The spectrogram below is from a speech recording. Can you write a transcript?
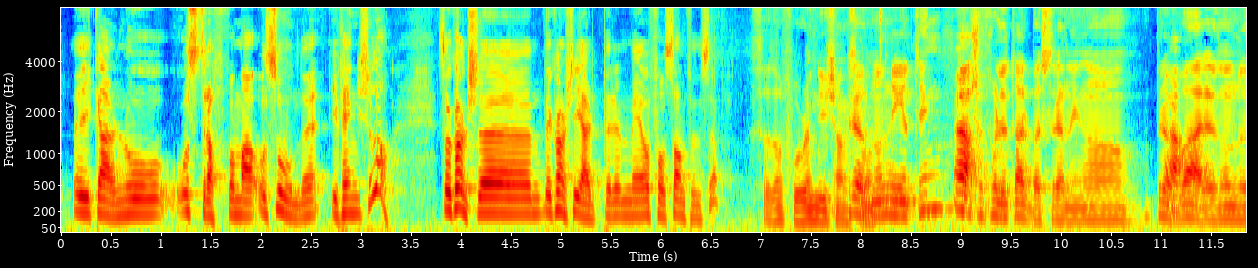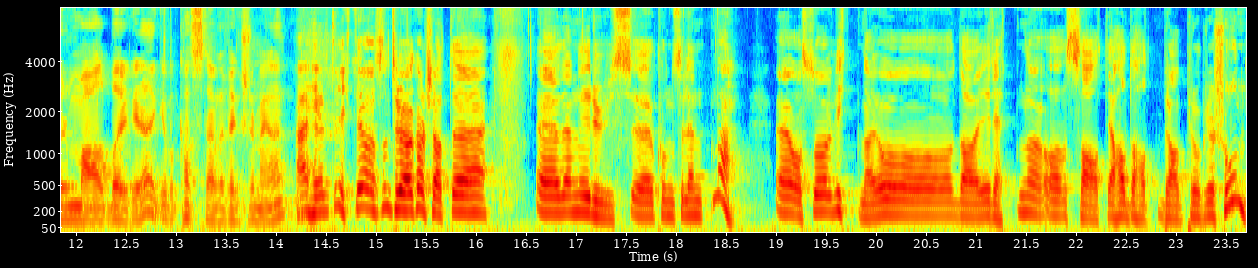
ikke er noe straff for meg å sone i fengsel. da. Så kanskje det kanskje hjelper med å få samfunnsstraff. Så da får du en ny sjanse Prøve noen nye ting. Kanskje få litt arbeidstrening og prøve Ja. å være noen normal borger. Ikke kaste deg inn i fengsel med en gang. Er helt riktig. Og så tror jeg kanskje at uh, den ruskonsulenten da, uh, også vitna jo da i retten og, og sa at jeg hadde hatt bra progresjon.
